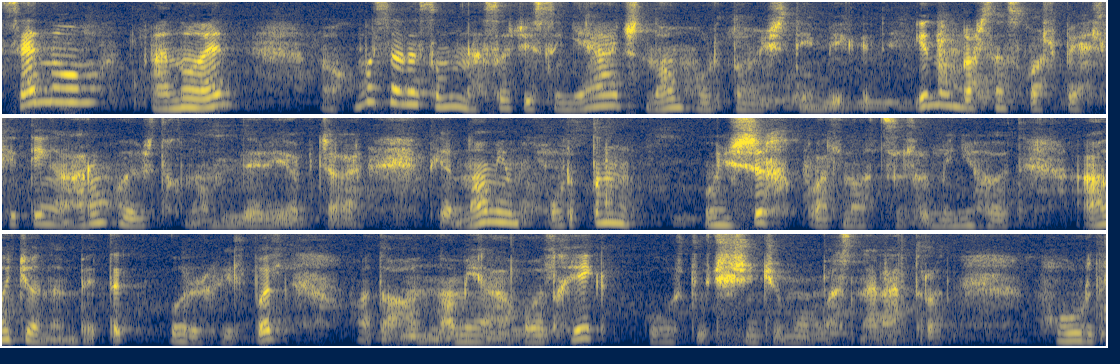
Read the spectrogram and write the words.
Сайн уу? Ану байна. Хүмүүс надаас өмнө асууж исэн яаж ном хурдан уншдаг юм бэ гэхэд энэ он гарснаас хойш би алхидын 12 дахь номон дээр явж байгаа. Тэгэхээр ном юм хурдан унших бол нууцлал миний хувьд аудио ном байдаг. Өөрөөр хэлбэл одоо номын агуулгыг өөр жүжигчин ч юм уу бас нараторууд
